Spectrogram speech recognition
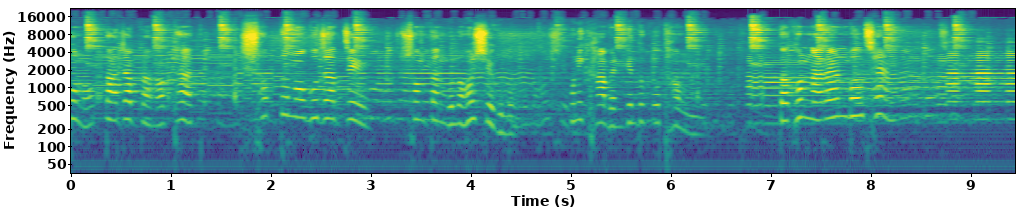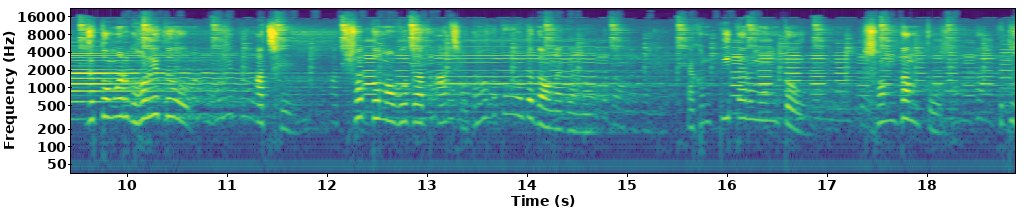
কোনো তাজা প্রাণ, অর্থাৎ সপ্ত নবজাত যে সন্তানগুলো হয় সেগুলো উনি খাবেন, কিন্তু কোথাও নেই। তখন নারায়ণ বলছেন যে, তোমার ঘরে তো আছে সত্য নবজাত আছে, তাহলে তুমি ওটা দাও না কেন? এখন পিতার মন তো, সন্তান তো, কিন্তু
